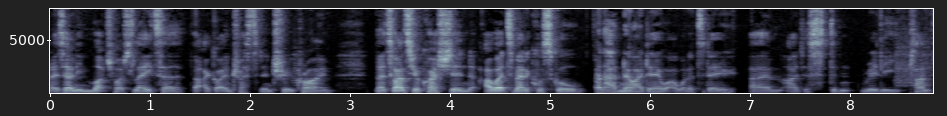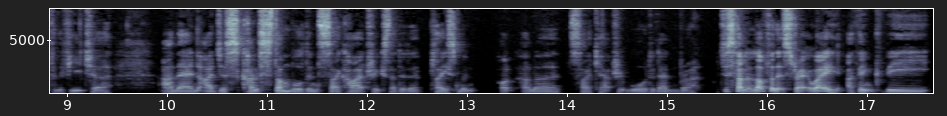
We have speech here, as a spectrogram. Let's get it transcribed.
And it's only much, much later that I got interested in true crime. But to answer your question, I went to medical school and I had no idea what I wanted to do. Um, I just didn't really plan for the future. And then I just kind of stumbled into psychiatry because I did a placement on, on a psychiatric ward in Edinburgh. Just fell in love with it straight away. I think the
